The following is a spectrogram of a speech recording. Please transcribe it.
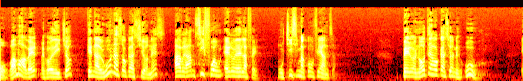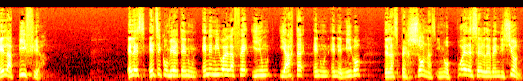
o vamos a ver, mejor dicho, que en algunas ocasiones Abraham sí fue un héroe de la fe, muchísima confianza. Pero en otras ocasiones, uh, él la pifia. Él, es, él se convierte en un enemigo de la fe y, un, y hasta en un enemigo de las personas y no puede ser de bendición.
